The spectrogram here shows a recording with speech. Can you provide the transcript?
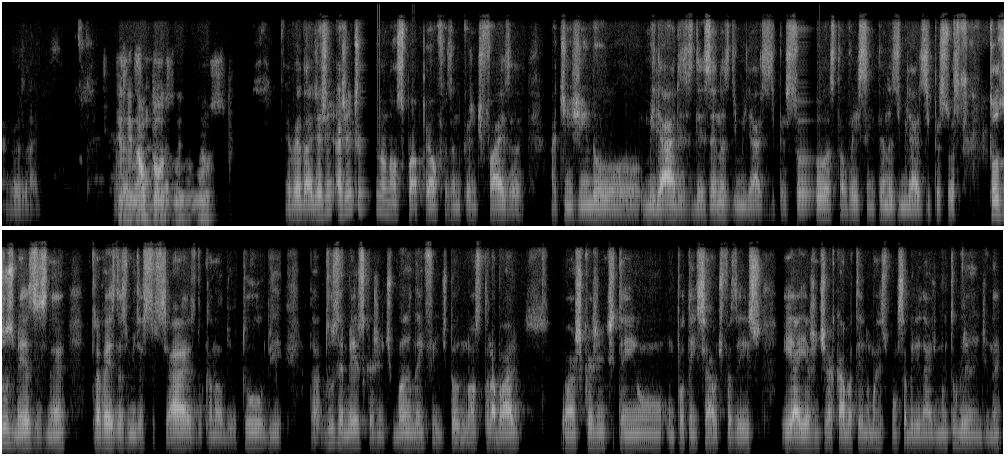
É verdade. É Quer verdade. dizer, não todos, né? alguns. É verdade. A gente, a gente, no nosso papel, fazendo o que a gente faz, a, atingindo milhares, dezenas de milhares de pessoas, talvez centenas de milhares de pessoas todos os meses, né? Através das mídias sociais, do canal do YouTube, dos e-mails que a gente manda, enfim, de todo o nosso trabalho. Eu acho que a gente tem um, um, potencial de fazer isso e aí a gente acaba tendo uma responsabilidade muito grande, né?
